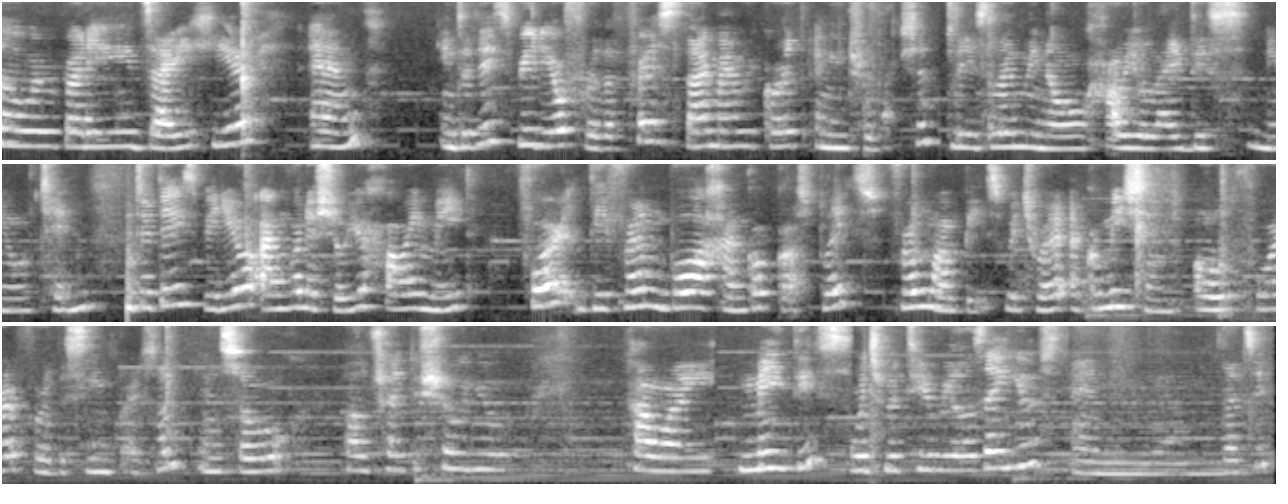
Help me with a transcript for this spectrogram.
Hello everybody, it's Ary here and in today's video for the first time I record an introduction. Please let me know how you like this new tin. In today's video I'm gonna show you how I made four different Boa Hancock cosplays from One Piece which were a commission, all four for the same person and so I'll try to show you how I made this, which materials I used and um, that's it.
